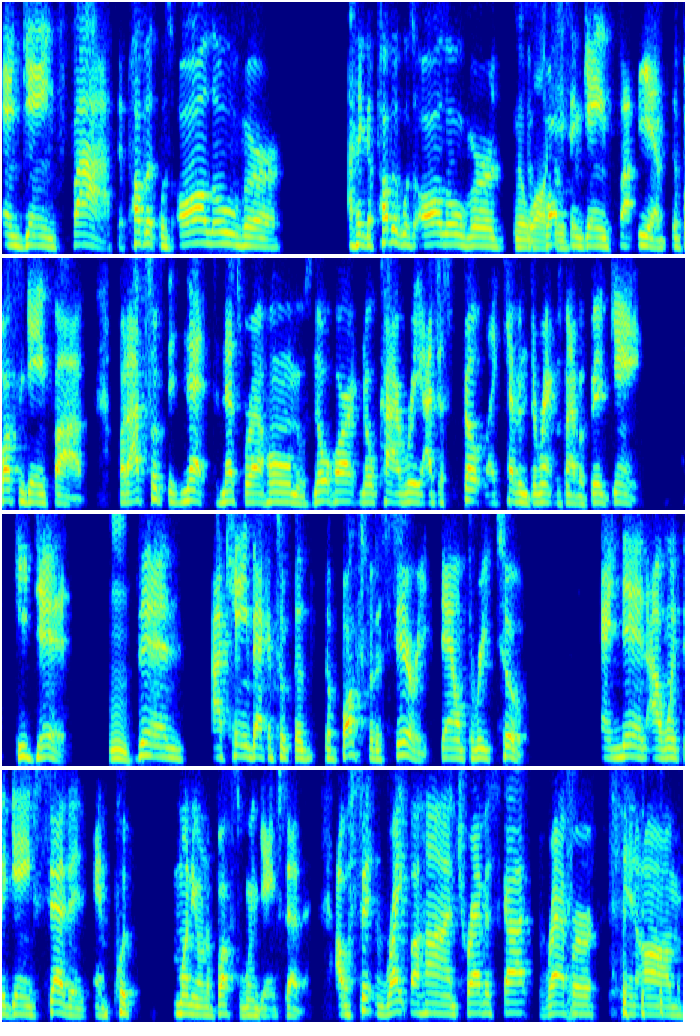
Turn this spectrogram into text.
in game five. The public was all over. I think the public was all over Milwaukee. the Bucks in game five. Yeah, the Bucks in game five. But I took the Nets. The Nets were at home. It was no heart, no Kyrie. I just felt like Kevin Durant was gonna have a big game. He did. Mm. Then I came back and took the, the Bucks for the series down 3-2. And then I went to game seven and put money on the Bucks to win Game Seven. I was sitting right behind Travis Scott, the rapper, and um,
